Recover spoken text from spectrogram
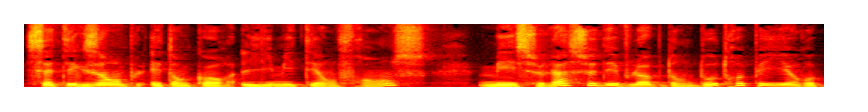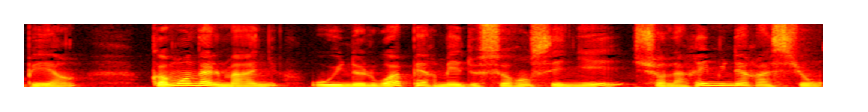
Cet exemple est encore limité en France, mais cela se développe dans d'autres pays européens, comme en Allemagne, où une loi permet de se renseigner sur la rémunération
